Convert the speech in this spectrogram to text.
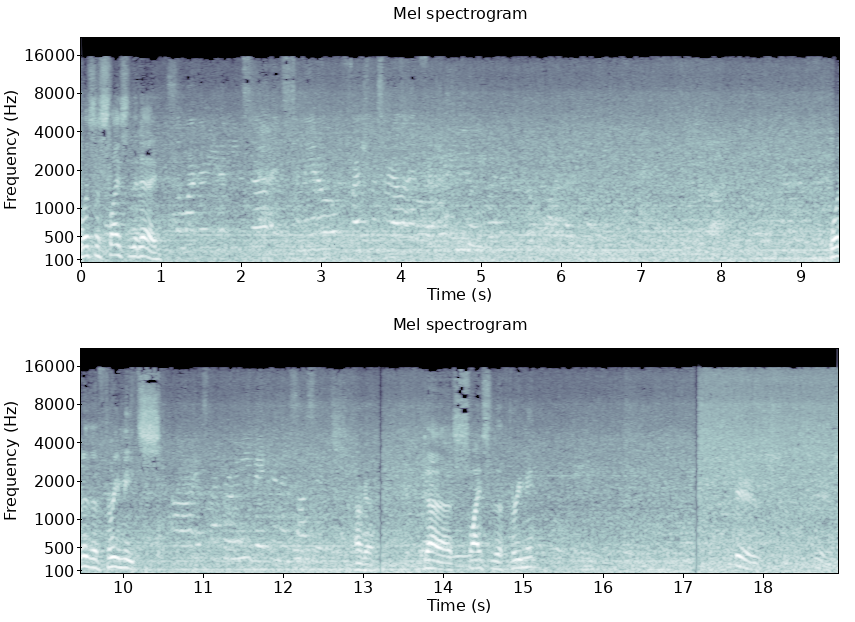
What's the slice of the day? So margherita pizza, it's tomato, fresh mozzarella, and fresh What are the three meats? Uh, it's pepperoni, bacon, and sausage. Okay. The slice of the three meat. Cheers. Cheers.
